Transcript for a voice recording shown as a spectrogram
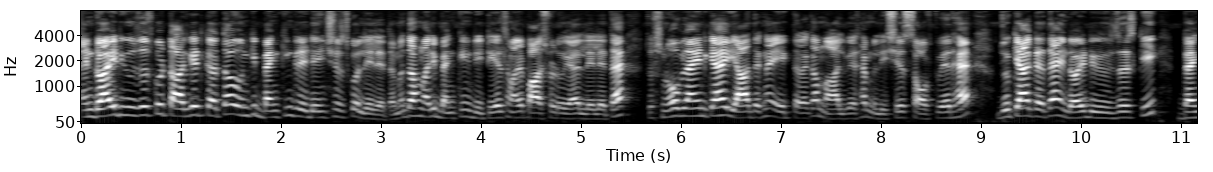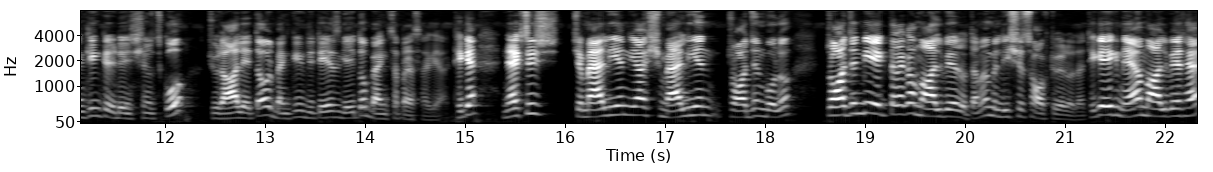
एंड्रॉइड यूज़र्स को टारगेट करता है उनकी बैंकिंग क्रेडेंशियल्स को ले लेता है। मतलब हमारी बैंकिंग डिटेल्स हमारे पासवर्ड वगैरह ले लेता है। तो स्नो ब्लाइंड क्या है? याद रखना, एक तरह का मालवेयर है मलेशियस सॉफ्टवेयर है, जो क्या करता है? एंड्रॉइड यूज़र्स की बैंकिंग क्रेडेंशियल्स को चुरा लेता और बैंकिंग डिटेल्स गई तो बैंक से पैसा गया, ठीक है? नेक्स्ट इज़ चमैलियन या शमैलियन ट्रॉजन बोलो। ट्रॉजन भी एक तरह का मालवेयर होता है मलिशियस सॉफ्टवेयर होता है, ठीक है? एक नया मालवेयर है।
